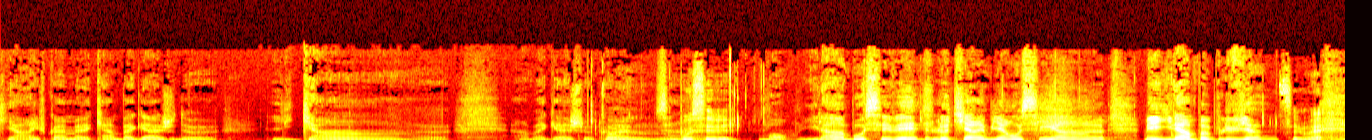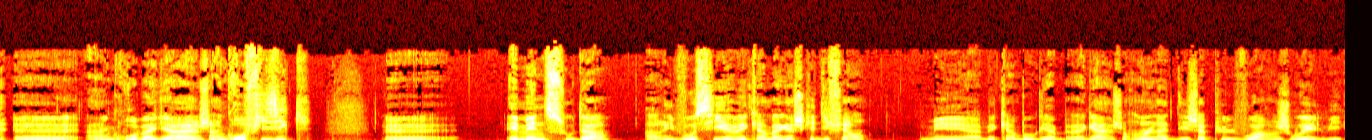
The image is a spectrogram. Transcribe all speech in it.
qui arrive quand même avec un bagage de Ligue 1, euh, un bagage quand même. Un beau CV. Bon, il a un beau CV. Le tien est bien aussi, hein, euh, mais il est un peu plus vieux. C'est vrai. Euh, un gros bagage, un gros physique. Emen Souda arrive aussi avec un bagage qui est différent mais avec un beau bagage. On l'a déjà pu le voir jouer, lui.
